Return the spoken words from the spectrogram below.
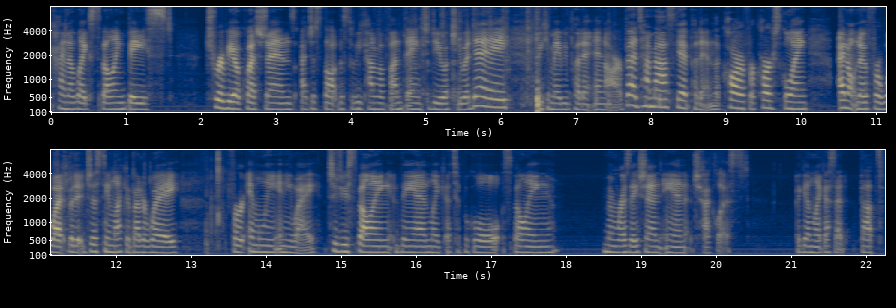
kind of like spelling based trivia questions. I just thought this would be kind of a fun thing to do a few a day. We can maybe put it in our bedtime basket, put it in the car for car schooling. I don't know for what, but it just seemed like a better way for Emily anyway, to do spelling than like a typical spelling memorization and checklist. Again, like I said, that's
